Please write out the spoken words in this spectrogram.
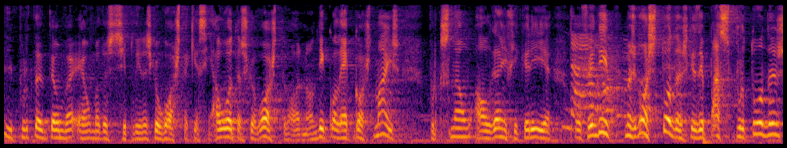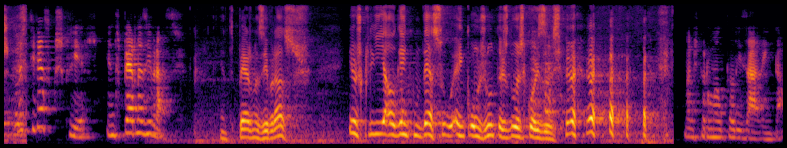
E, portanto, é uma, é uma das disciplinas que eu gosto. Aqui, assim, há outras que eu gosto, não digo qual é que gosto mais, porque senão alguém ficaria não. ofendido, mas gosto de todas, quer dizer, passo por todas. Mas se tivesse que escolher entre pernas e braços? Entre pernas e braços? Eu escolhi alguém que me desse em conjunto as duas coisas. Vamos para uma localizada, então.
